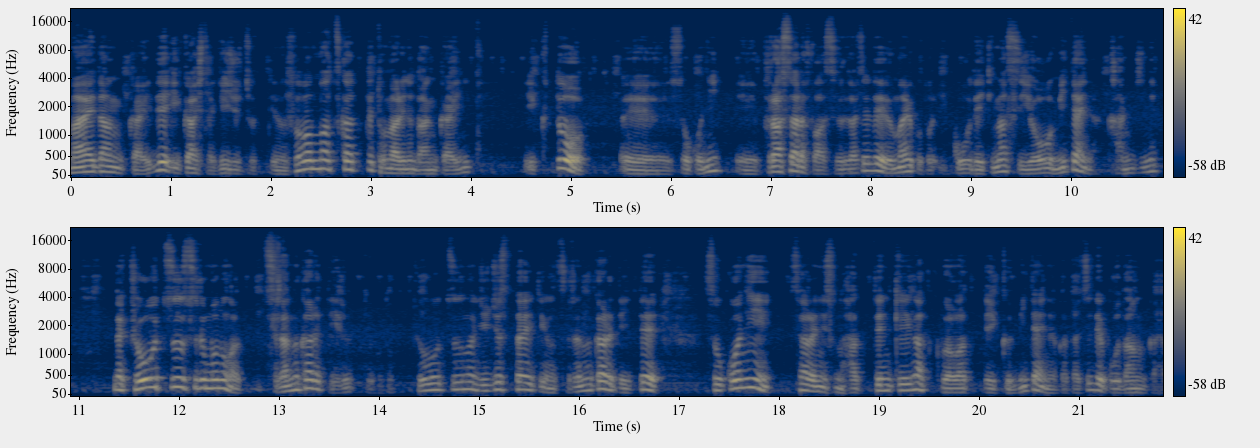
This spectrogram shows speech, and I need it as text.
前段階で生かした技術っていうのをそのまま使って隣の段階に行くと、えーそこに、えプラスアルファするだけでうまいこと移行できますよみたいな感じね。だ共通するものが貫かれているっていうこと共通の技術体系が貫かれていてそこにさらにその発展系が加わっていくみたいな形で5段階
